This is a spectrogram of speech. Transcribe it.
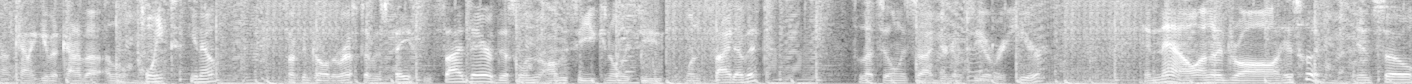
I'll kind of give it kind of a, a little point, you know? So I can draw the rest of his face inside there. This one, obviously, you can only see one side of it. So that's the only side you're to see over here. And now I'm to draw his hood. And so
